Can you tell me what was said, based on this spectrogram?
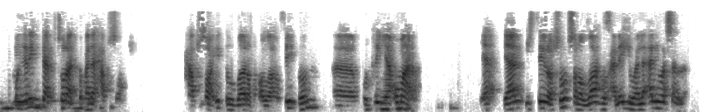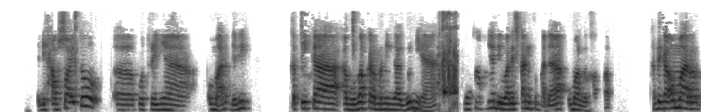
mengirimkan surat kepada Hafsah. Hafsah itu barakallahu fikum uh, putrinya Umar ya dan istri Rasul Shallallahu Alaihi Wasallam. Jadi Hafsah itu uh, putrinya Umar. Jadi ketika Abu Bakar meninggal dunia, mushafnya diwariskan kepada Umar bin Khattab. Ketika Umar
